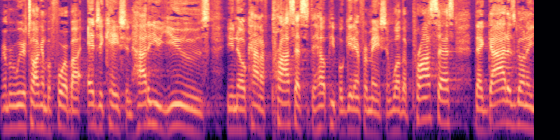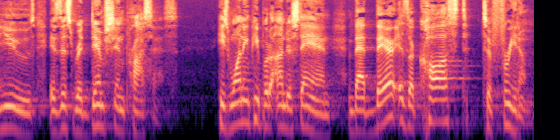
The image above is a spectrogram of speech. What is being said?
Remember, we were talking before about education. How do you use, you know, kind of processes to help people get information? Well, the process that God is going to use is this redemption process. He's wanting people to understand that there is a cost to freedom.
